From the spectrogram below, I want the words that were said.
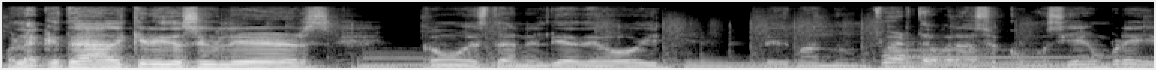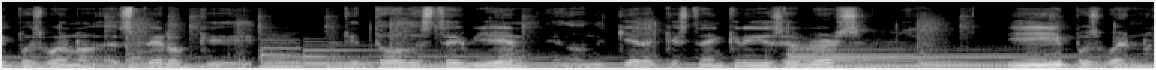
Hola, ¿qué tal, queridos Siblers? ¿Cómo están el día de hoy? Les mando un fuerte abrazo como siempre y pues bueno, espero que, que todo esté bien en donde quiera que estén, queridos Siblers. Y pues bueno,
